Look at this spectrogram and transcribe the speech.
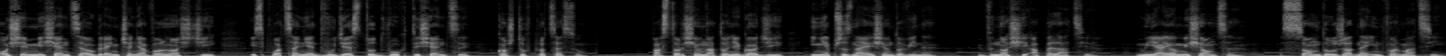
8 miesięcy ograniczenia wolności i spłacenie 22 tysięcy kosztów procesu. Pastor się na to nie godzi i nie przyznaje się do winy. Wnosi apelację. Mijają miesiące. Z sądu żadnej informacji.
